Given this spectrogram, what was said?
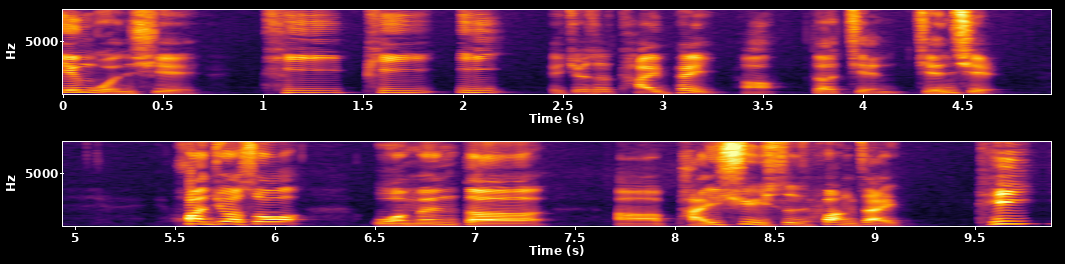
英文写 TPE，也就是 Taipei 啊的简简写。换句话说，我们的啊、排序是放在 T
